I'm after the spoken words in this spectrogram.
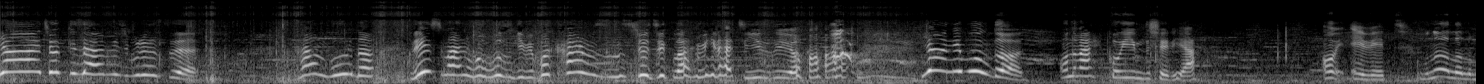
ya çok güzelmiş burası. Hem burada resmen havuz gibi bakar mısınız çocuklar? Miraç yüzüyor. ya ne buldun? Onu ver koyayım dışarıya. O evet. Bunu alalım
